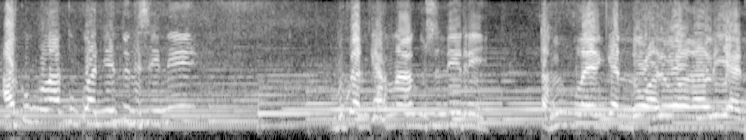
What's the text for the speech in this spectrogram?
aku melakukannya itu di sini bukan karena aku sendiri, tapi melainkan doa-doa kalian.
